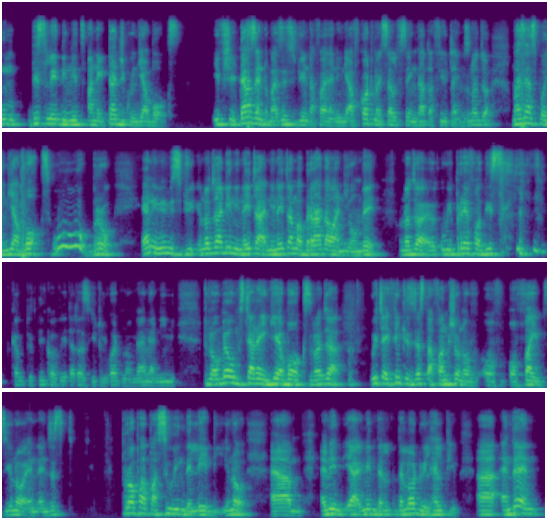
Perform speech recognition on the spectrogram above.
um, this lady needs anahitaji kuingia box if she doesn't mazi sijui nitafanya nini. I've caught myself saying that a few times. Unajua mazi asipoingia box woo, bro. Yani mimi sijui unajua hadi ninaita ninaita mabradha waniombee. Unajua we pray for this. Come to think of it hata sijui tulikuwa tunaombeanga nini. Tunaombea msichana ingie box unajua which i think is just a function of, of, of vibes you know and, and just proper pursuing the lady you know. Um i mean yeah i mean the, the lord will help you. Uh, and then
